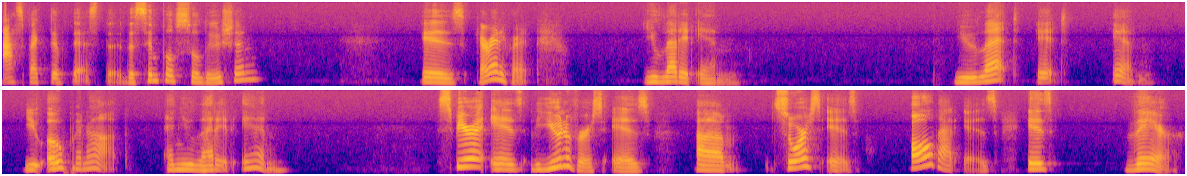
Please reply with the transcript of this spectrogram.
aspect of this, the, the simple solution is get ready for it. You let it in. You let it in. You open up and you let it in. Spirit is, the universe is, um, source is, all that is, is there,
